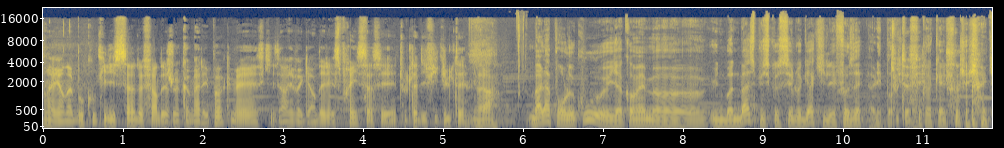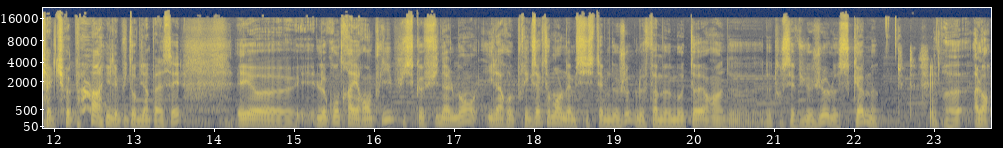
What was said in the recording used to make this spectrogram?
Il y en a beaucoup qui disent ça, de faire des jeux comme à l'époque, mais est-ce qu'ils arrivent à garder l'esprit Ça, c'est toute la difficulté. Voilà. Bah là, pour le coup, il y a quand même euh, une bonne base puisque c'est le gars qui les faisait à l'époque. Tout à fait. Donc, euh, quelque, part, il est plutôt bien passé. Et euh, le contrat est rempli puisque finalement, il a repris exactement le même système de jeu, le fameux moteur hein, de, tous ces vieux jeux, le Scum. Tout à fait. alors,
